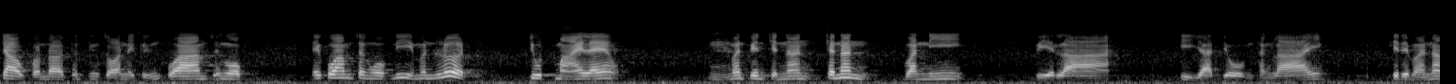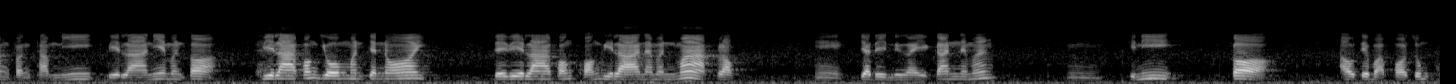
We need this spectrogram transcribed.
เจ้าของเราจึงสอนในถึงความสงบ ในความสงบนี้มันเลิศจุดหมายแล้วมันเป็นเช่นนั้น ฉะนั้นวันนี้เวลาที่ญาติโยมทั้งหลาย ที่ได้มานั่งฟังธรรมนี้ เวลานี้มันก็เวลาของโยมมันจะน้อย แต่เวลาของของเวลานะ่ะมันมากหรอกจะได้เหนื่อยกันนะมั้งทีนี้ก็เอาแต่ว่าพอสมค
